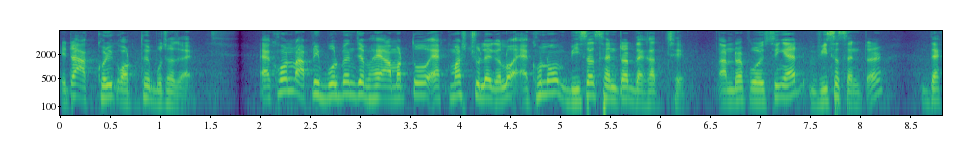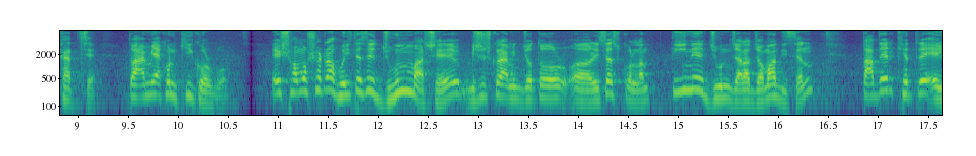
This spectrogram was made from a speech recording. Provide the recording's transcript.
এটা আক্ষরিক অর্থে বোঝা যায়। এখন আপনি বলবেন যে, ভাই, আমার তো এক মাস চলে গেল, এখনও ভিসা সেন্টার দেখাচ্ছে under processing at visa centre দেখাচ্ছে। তো আমি এখন কি করব। এই সমস্যাটা হইতেছে জুন মাসে, বিশেষ করে আমি যত রিসার্চ করলাম, তিনে জুন যারা জমা দিছেন, তাদের ক্ষেত্রে এই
